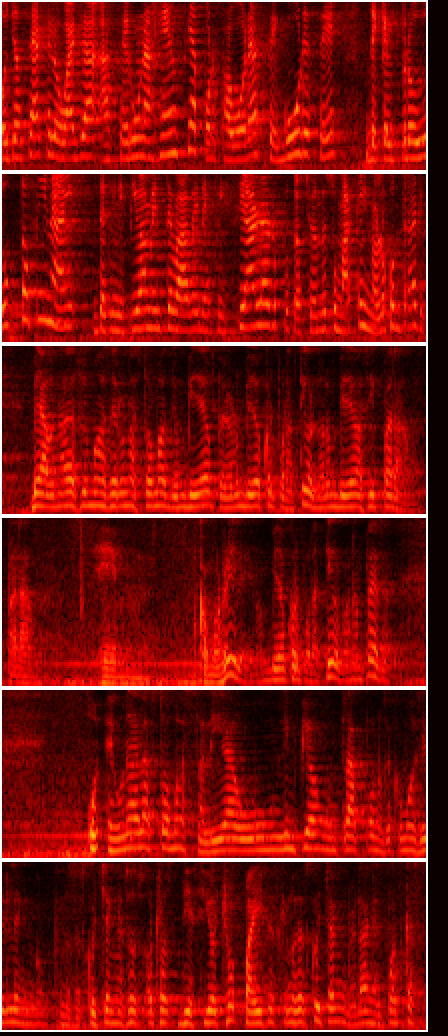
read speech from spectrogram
o ya sea que lo vaya a hacer una agencia, por favor asegúrese de que el producto final definitivamente va a beneficiar la reputación de su marca y no lo contrario. Vea, una vez fuimos a hacer unas tomas de un video, pero era un video corporativo, no era un video así para, para em, como reel, era un video corporativo para una empresa. En una de las tomas salía un limpión, un trapo, no sé cómo decirle, que nos escuchen esos otros 18 países que nos escuchan, ¿verdad? En el podcast,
